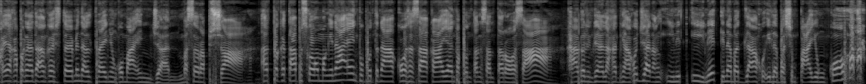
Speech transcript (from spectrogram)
Kaya kapag nadaan kayo sa terminal, try niyong kumain dyan. Masarap siya. At pagkatapos ko manginain, pupunta na ako sa sakayan papuntang Santa Rosa. Habang naglalakad nga ako dyan, ang init-init, tinamad lang ako ilabas yung payong ko.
